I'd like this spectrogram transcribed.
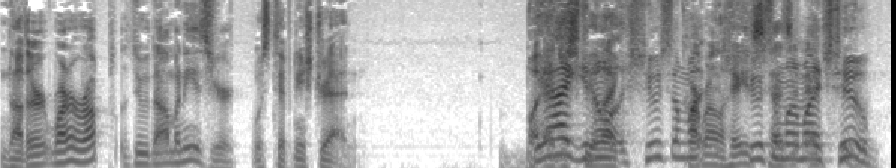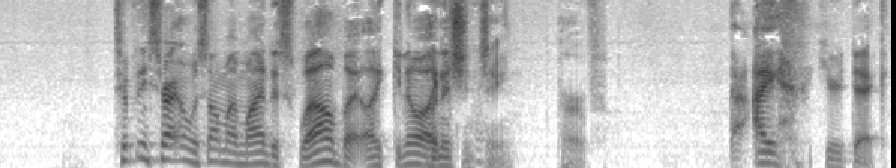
another runner up. Let's do nominees here was Tiffany Stratton. But yeah, you know, like she was on my, Carmelo she was on my mind edge, too. Tiffany Stratton was on my mind as well, but like you know, like, isn't she? Perv. I your dick.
